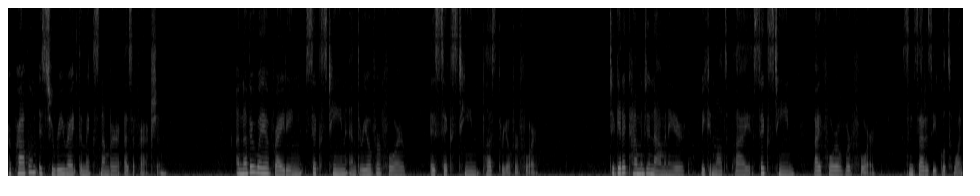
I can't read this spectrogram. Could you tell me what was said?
Our problem is to rewrite the mixed number as a fraction. Another way of writing 16 and 3 over 4 is 16 plus 3 over 4. To get a common denominator, we can multiply 16 by 4 over 4, since that is equal to 1.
